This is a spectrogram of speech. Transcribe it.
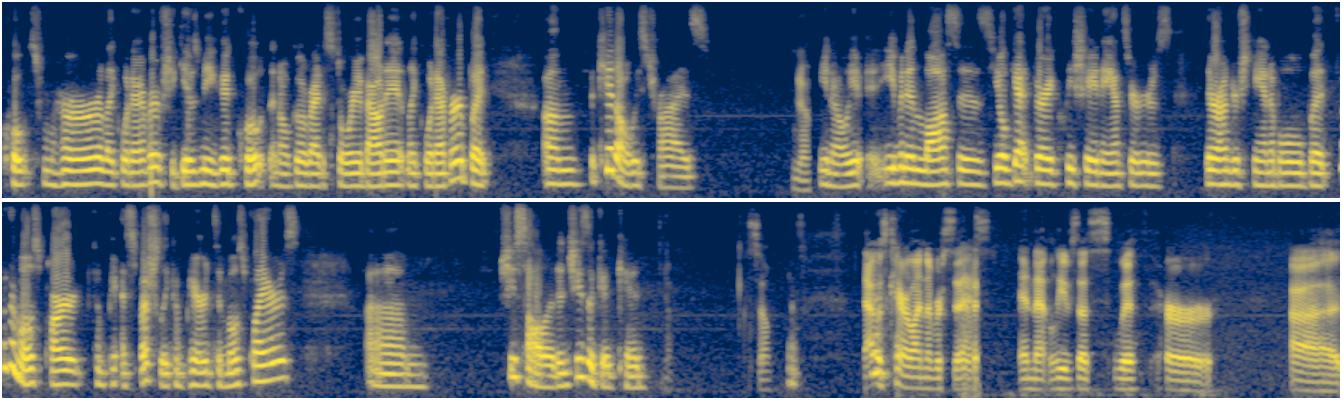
quotes from her, like whatever. If she gives me a good quote, then I'll go write a story about it, like whatever. But um, the kid always tries. Yeah. You know, even in losses, you'll get very cliched answers they're understandable, but for the most part, compa- especially compared to most players, um, she's solid and she's a good kid. So Yeah. that was Caroline number six, and that leaves us with her uh,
